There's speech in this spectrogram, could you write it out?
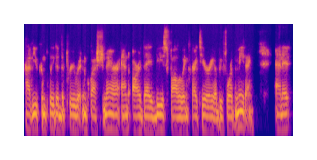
Have you completed the pre written questionnaire? And are they these following criteria before the meeting? And it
